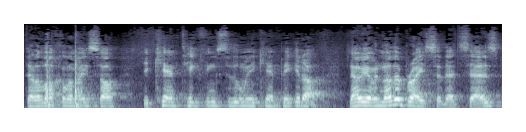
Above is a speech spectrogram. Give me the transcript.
that Allah you can't take things to the when you can't pick it up. Now we have another brisa that says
